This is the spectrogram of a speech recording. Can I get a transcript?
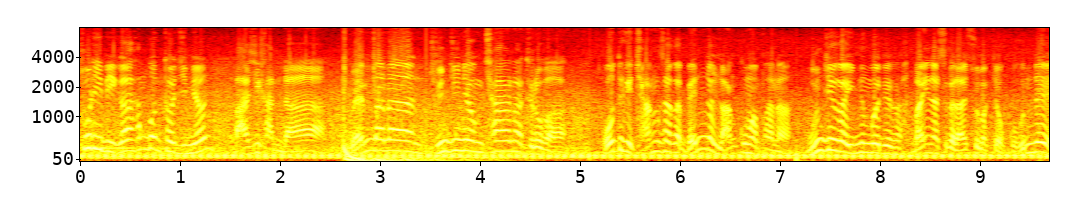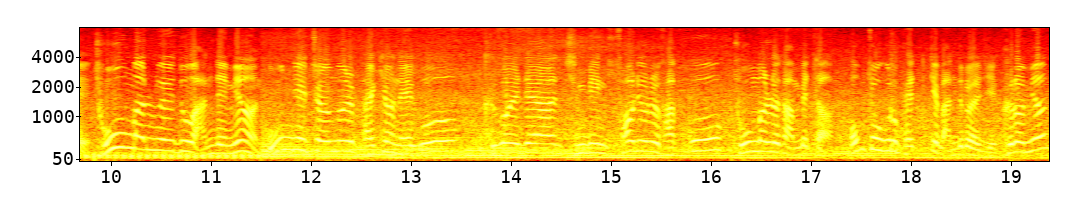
수리비가 한 번 터지면 맛이 간다. 웬만한 준준형 차 하나 들어가. 어떻게 장사가 맨날 남고만 파나? 문제가 있는 거에 대해서 마이너스가 날 수밖에 없고. 근데 좋은 말로 해도 안 되면 문제점을 밝혀내고 그거에 대한 증빙 서류를 갖고 좋은 말로 해서 안 뱉다. 법적으로 뱉게 만들어야지. 그러면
